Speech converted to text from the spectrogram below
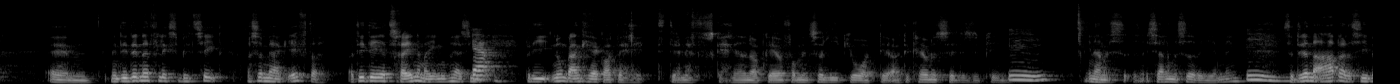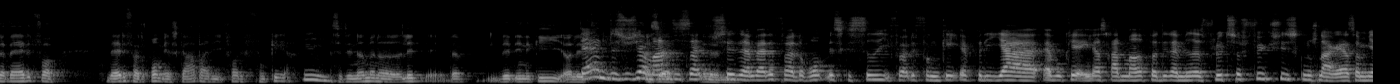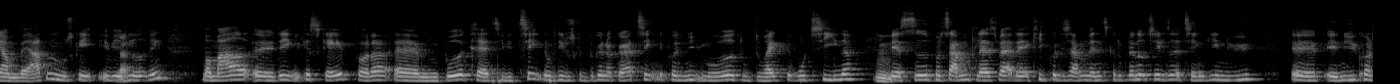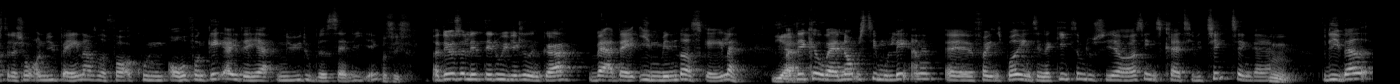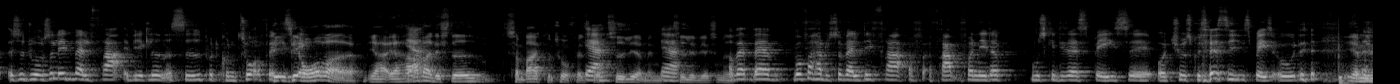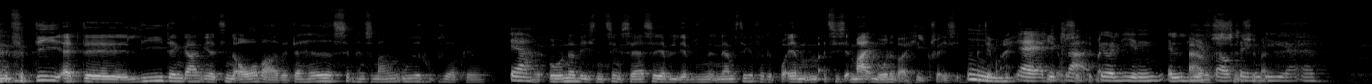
Øhm, men det er den der fleksibilitet, og så mærke efter. Og det er det, jeg træner mig i nu her at sige. Ja. Fordi nogle gange kan jeg godt være lidt, det der med, at skal have lavet en opgave, for man så lige gjort det, og det kræver noget selvdisciplin. Mm. Når man, især når man sidder derhjemme. Ikke? Mm. Så det der med at arbejde og sige, hvad, hvad, er det for, hvad er det for et rum, jeg skal arbejde i, for at det fungerer? Mm. Altså det er noget med noget, lidt, hvad, lidt energi og lidt... Ja, men det synes jeg er meget interessant, du øhm, siger det der, hvad er det for et rum, jeg skal sidde i, før det fungerer, fordi jeg advokerer også ret meget for det der med at flytte sig fysisk, nu snakker jeg så mere om verden måske i virkeligheden, ja. ikke? Hvor meget øh, det egentlig kan skabe for dig, øhm, både kreativitet, fordi du skal begynde at gøre tingene på en ny måde, du, du har ikke de rutiner mm. ved at sidde på samme plads hver dag og kigge på de samme mennesker, du bliver nødt til hele tiden at tænke i nye, øh, øh, nye konstellationer, nye baner og sådan noget, for at kunne overhovedet fungere i det her nye, du er blevet sat i. Ikke? Præcis. Og det er jo så lidt det, du i virkeligheden gør hver dag i en mindre skala. Ja. Og det kan jo være enormt stimulerende øh, for ens, både ens energi, som du siger, og også ens kreativitet, tænker jeg. Mm. Fordi hvad, altså du har så lidt valgt fra i virkeligheden at sidde på et Det, kontorfællesskab. det overvejede jeg. Jeg, jeg har Ja. arbejdet et sted, som var et kontorfællesskab Ja. tidligere, men Ja. tidligere virksomhed. Og hvad, hvad, hvorfor har du så valgt det fra, frem for netop måske det der Space 8, skulle jeg sige, Space 8? Jamen, fordi at øh, lige dengang jeg sådan overvejede det, der havde jeg simpelthen så mange ude af huset opgaver. ja. Øh, Undervisning, ting, så, så jeg ville, jeg ville nærmest ikke fået det prøvet. Jeg, altså, maj måned var helt crazy. Mm. Det var Ja, ja, det er klart. Det var lige inden, eller lige Ja, det efter aftalen i gang. Ja.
